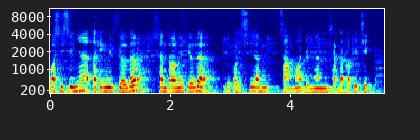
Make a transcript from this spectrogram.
Posisinya attacking midfielder, central midfielder. Jadi posisi yang sama dengan Serdan Lopicic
